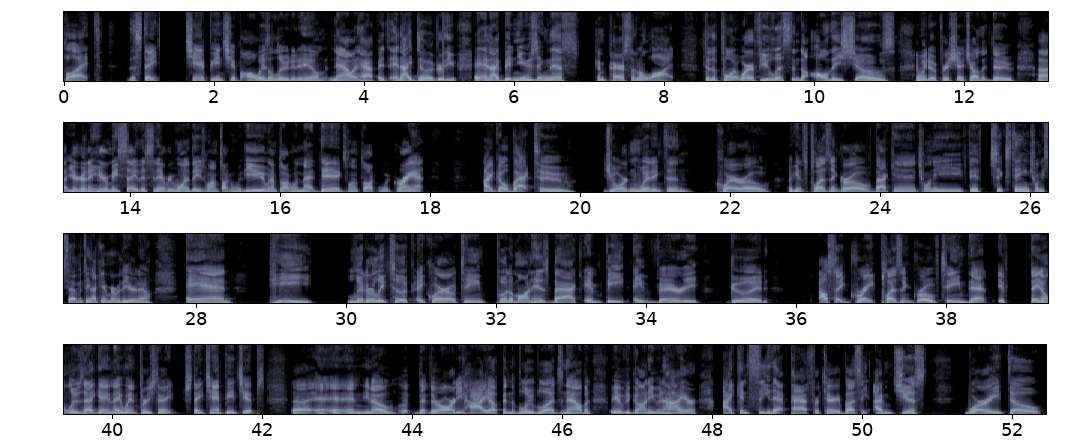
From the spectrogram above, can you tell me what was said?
But the state championship always eluded him. Now it happens. And I do agree with you. And I've been using this comparison a lot to the point where if you listen to all these shows, and we do appreciate y'all that do, uh, you're going to hear me say this in every one of these when I'm talking with you, when I'm talking with Matt Diggs, when I'm talking with Grant. I go back to Jordan Whittington, Cuero against Pleasant Grove back in 2016, 2017. I can't remember the year now. And he literally took a Cuero team, put them on his back, and beat a very good I'll say great Pleasant Grove team that if they don't lose that game, they win three straight state championships, uh, and, and, you know they're already high up in the blue bloods now. But it would have gone even higher. I can see that path for Terry Bussey. I'm just worried though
